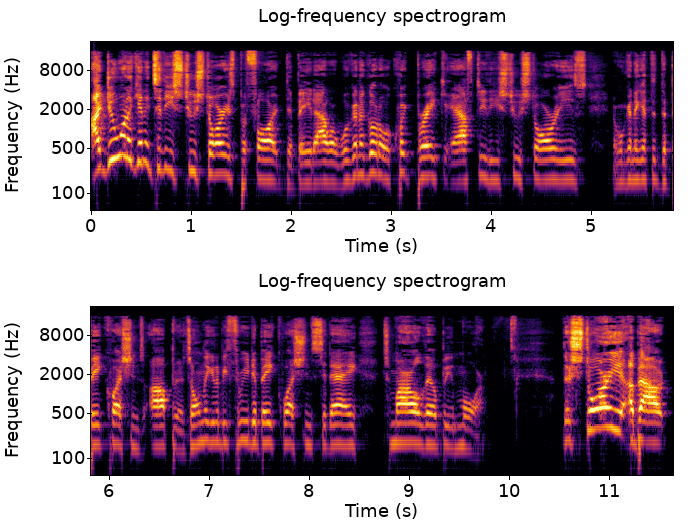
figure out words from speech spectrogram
I do want to get into these two stories before debate hour. We're going to go to a quick break after these two stories, and we're going to get the debate questions up. And It's only going to be three debate questions today. Tomorrow there'll be more. The story about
